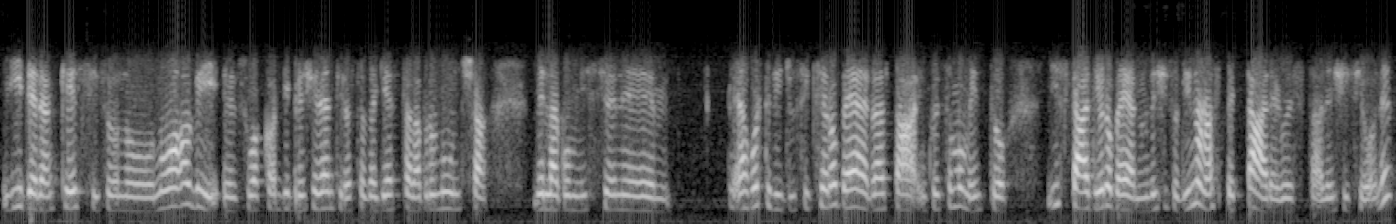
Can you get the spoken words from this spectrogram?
gli iter anch'essi sono nuovi, eh, su accordi precedenti era stata chiesta la pronuncia della Commissione della Corte di Giustizia Europea, in realtà in questo momento gli Stati europei hanno deciso di non aspettare questa decisione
